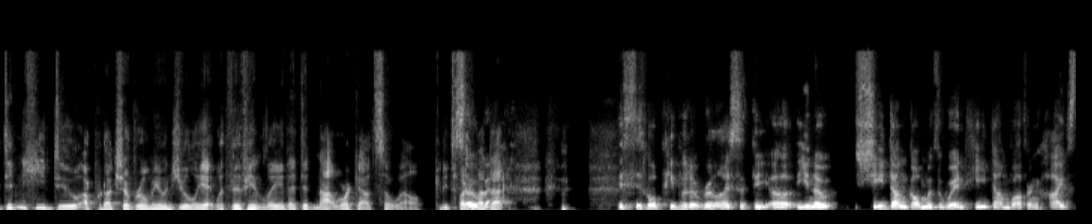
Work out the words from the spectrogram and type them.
didn't he do a production of Romeo and Juliet with Vivien Leigh that did not work out so well? Can you talk so about bad. that? this is what people don't realize that the uh, you know she done Gone with the Wind, he done Wuthering Heights.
